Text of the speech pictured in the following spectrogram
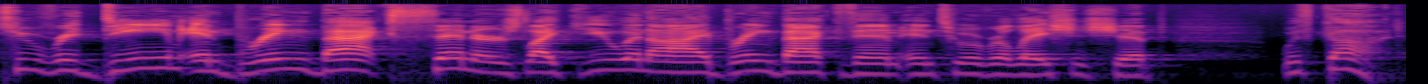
to redeem and bring back sinners like you and I, bring back them into a relationship with God.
